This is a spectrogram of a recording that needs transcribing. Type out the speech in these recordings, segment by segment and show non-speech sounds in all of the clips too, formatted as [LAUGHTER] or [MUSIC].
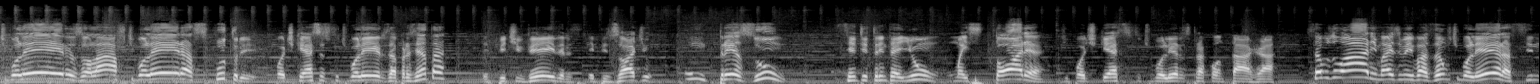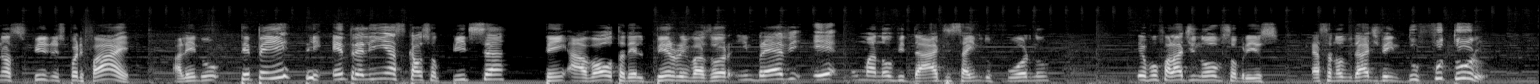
Futeboleiros! Olá, futeboleiras! Futuri, podcasts futeboleiros, apresenta The Pitch Invaders, episódio 131, 131, uma história de podcasts futeboleiros para contar já. Estamos no ar em mais uma invasão futeboleira, assine nosso feed no Spotify. Além do TPI, tem Entre Linhas, Calcio Pizza, tem a volta del Perro Invasor em breve e uma novidade saindo do forno. Eu vou falar de novo sobre isso. Essa novidade vem do futuro.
